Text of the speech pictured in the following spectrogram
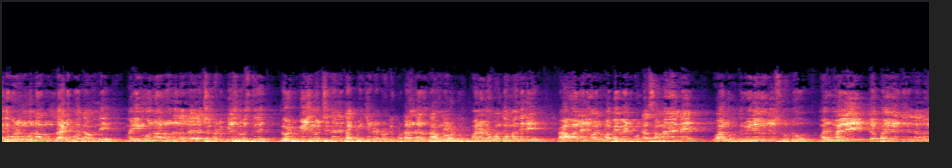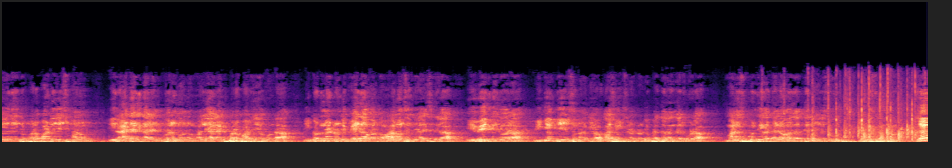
అది కూడా మూడు నాలుగు రోజులు దాటిపోతా ఉంది. మరి ఈ మూడు నాలుగు రోజులలో ఎలక్షన్ నోటిఫికేషన్ వస్తే నోటిఫికేషన్ వచ్చిందని తప్పించేటటువంటి కుట్రలు జరుగుతా ఉన్నాయి. మనలో కొంతమందిని కావాలని వాళ్ళు మభ్య పెట్టుకుంటా సమయాన్ని వాళ్ళు దుర్వినియోగం చేసుకుంటూ మరి మళ్ళీ డెబ్బై ఐదు ఏళ్ళలో ఏదైతే పొరపాటు చేసి మనం ఈ రాజ్యాధికారానికి దూరంగా ఉన్నాం మళ్ళీ అలాంటి పొరపాటు చేయకుండా ఇక్కడ ఉన్నటువంటి మేధావర్గం ఆలోచన చేయాల్సిందిగా ఈ వేదిక ద్వారా విజ్ఞప్తి చేస్తూ ఈ అవకాశం ఇచ్చినటువంటి పెద్దలందరూ కూడా మనస్ఫూర్తిగా ధన్యవాదాలు తెలియజేస్తూ జై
